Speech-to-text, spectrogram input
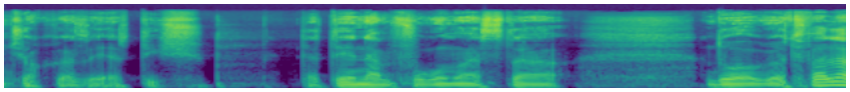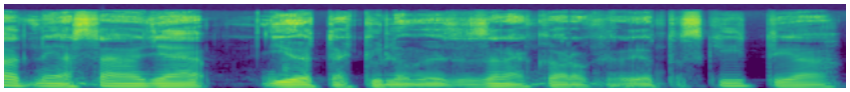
csak azért is. Tehát én nem fogom ezt a dolgot feladni, aztán ugye jöttek különböző zenekarok, jött a Skitia,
